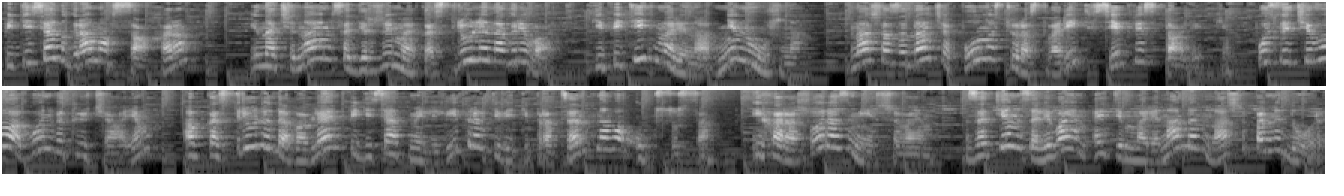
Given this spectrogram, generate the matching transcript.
50 граммов сахара и начинаем содержимое кастрюли нагревать. Кипятить маринад не нужно. Наша задача полностью растворить все кристаллики. После чего огонь выключаем, а в кастрюлю добавляем 50 мл 9% уксуса и хорошо размешиваем. Затем заливаем этим маринадом наши помидоры.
